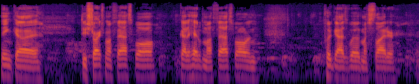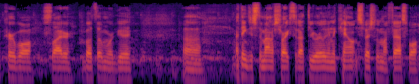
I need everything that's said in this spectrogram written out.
think I threw strikes with my fastball, got ahead with my fastball, and put guys away with my slider, curveball, slider. Both of them were good. Uh, I think just the amount of strikes that I threw early in the count, especially with my fastball.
